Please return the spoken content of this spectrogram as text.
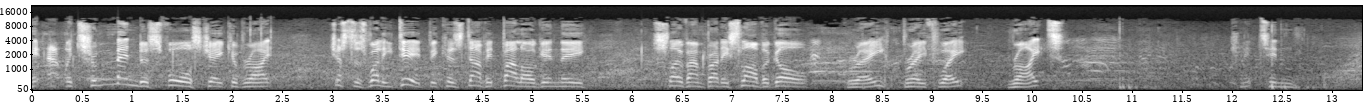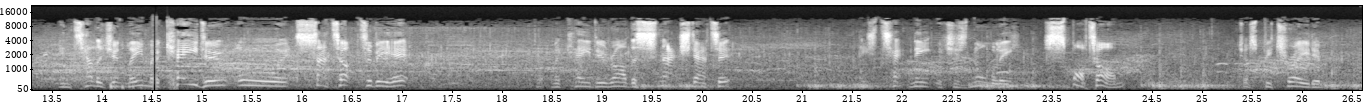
Hit that with tremendous force, Jacob Wright just as well he did because David Balog in the Slovan Bratislava goal. Gray, Braithwaite, Wright. Clipped in intelligently. McAdoo, oh, it sat up to be hit. But McAdoo rather snatched at it. His technique, which is normally spot on, just betrayed him.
